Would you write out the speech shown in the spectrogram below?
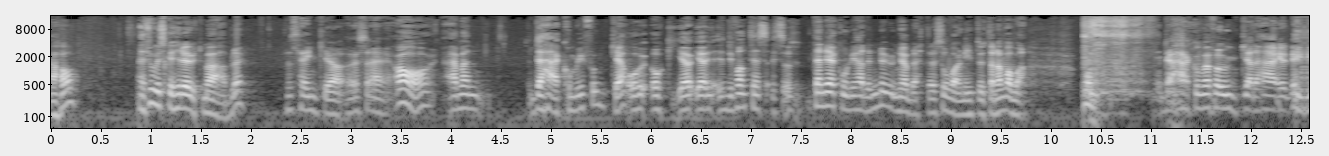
Jaha. Jag tror vi ska hyra ut möbler. Då tänker jag så här, ja ja, men det här kommer ju funka och, och jag, jag, det var inte ens, så, den reaktion jag hade nu när jag berättade så var den inte utan den var bara Puff, det här kommer funka, det här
